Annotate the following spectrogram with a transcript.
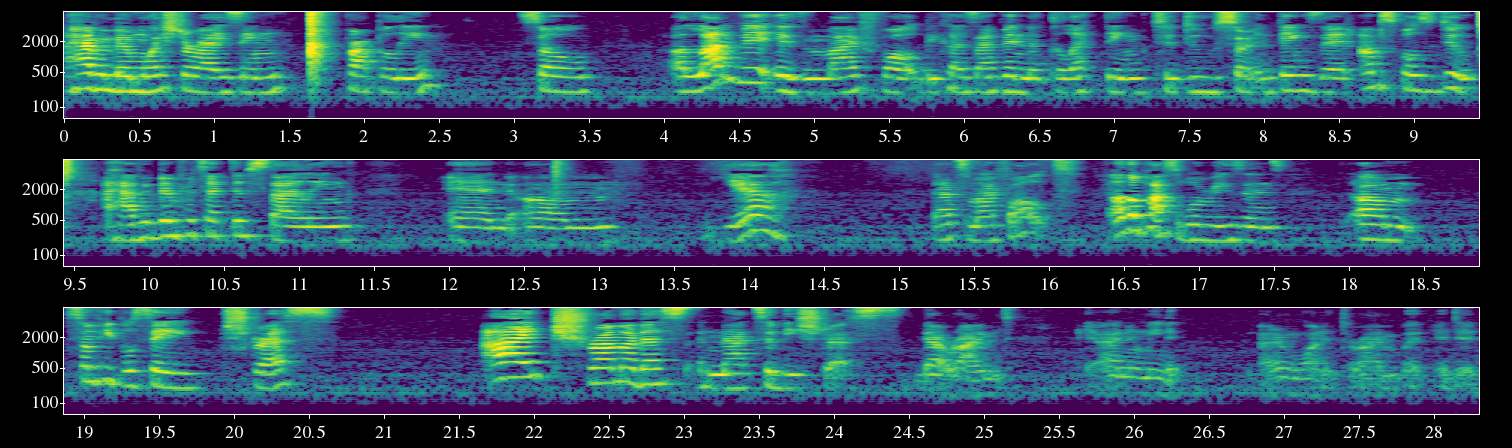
I haven't been moisturizing properly, so a lot of it is my fault because I've been neglecting to do certain things that I'm supposed to do. I haven't been protective styling, and um, yeah, that's my fault. Other possible reasons, um, some people say stress. I try my best not to be stressed. That rhymed. I didn't mean it. I didn't want it to rhyme, but it did.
